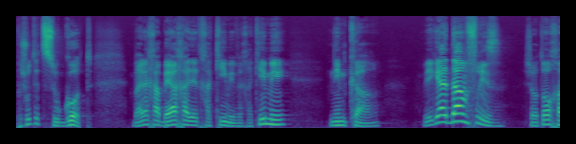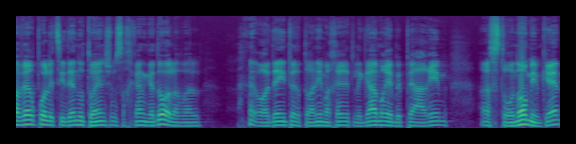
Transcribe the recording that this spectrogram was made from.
פשוט תצוגות. והיה לך ביחד את חכימי, וחכימי נמכר, והגיע דאמפריז, שאותו חבר פה לצידנו טוען שהוא שחקן גדול, אבל אוהדי אינטר טוענים אחרת לגמרי, בפערים אסטרונומיים, כן?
